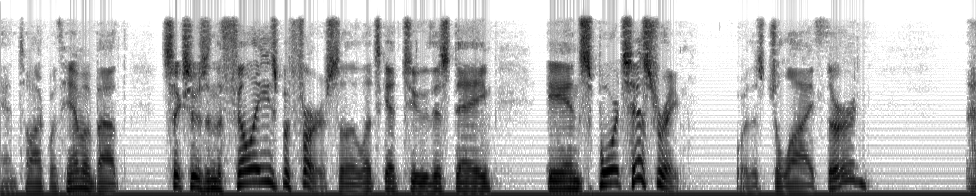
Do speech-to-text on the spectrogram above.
and talk with him about Sixers and the Phillies. But first, uh, let's get to this day in sports history for this July 3rd.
